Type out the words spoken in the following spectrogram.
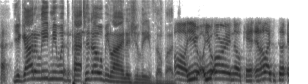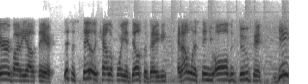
you got to leave me with the patented Obi line as you leave, though, bud. Oh, you you already know, Kent. And I like to tell everybody out there, this is still the California Delta, baby. And I want to send you all the dupes and yeet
